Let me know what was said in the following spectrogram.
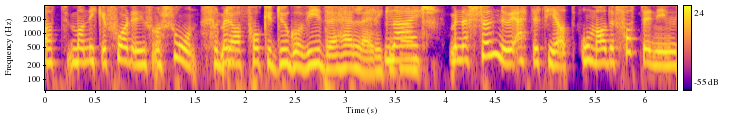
at man ikke får den informasjonen. For Men- da får ikke du gå videre heller, ikke Nei, sant? men jeg skjønner jo i ettertid at om jeg hadde fått den,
